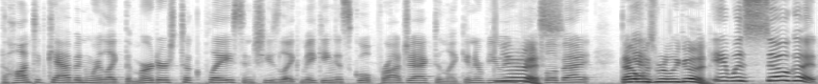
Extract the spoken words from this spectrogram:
the haunted cabin where like the murders took place, and she's like making a school project and like interviewing Yes. people about it. that Yeah, was really good. It was so good.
